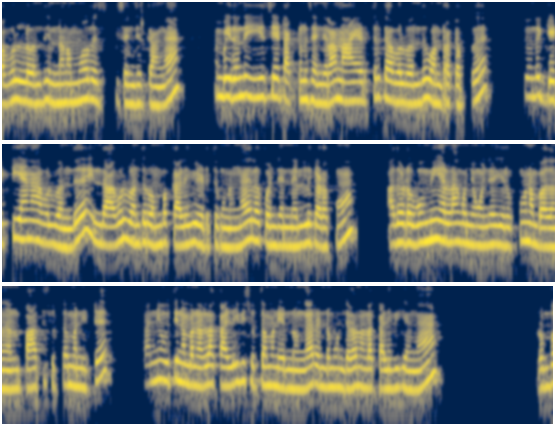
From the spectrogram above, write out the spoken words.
அவளில் வந்து என்னென்னமோ ரெசிபி செஞ்சுருக்காங்க. நம்ம இது வந்து ஈஸியாக டக்குன்னு செஞ்சிடலாம் நான் எடுத்திருக்க அவள் வந்து ஒன்றரை கப்பு. இது வந்து கெட்டியான அவள் வந்து இந்த அவள் வந்து ரொம்ப கழுவி எடுத்துக்கணுங்க. அதில் கொஞ்சம் நெல் கிடக்கும். அதோட உமியெல்லாம் கொஞ்சம் கொஞ்சம் இருக்கும். நம்ம அதை பார்த்து சுத்தம் பண்ணிவிட்டு தண்ணி ஊற்றி நம்ம நல்லா கழுவி சுத்தம் பண்ணிடணுங்க. ரெண்டு மூணு தடவை நல்லா கழுவிக்கங்க. ரொம்ப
